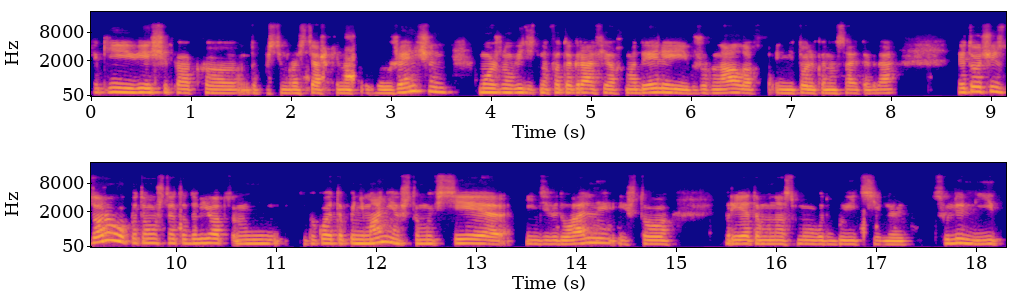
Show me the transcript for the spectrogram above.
такие вещи, как, э, допустим, растяжки на коже у женщин, можно увидеть на фотографиях моделей, в журналах, и не только на сайтах, да. Это очень здорово, потому что это дает какое-то понимание, что мы все индивидуальны, и что при этом у нас могут быть э, целлюлит,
